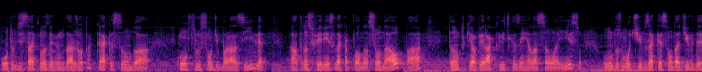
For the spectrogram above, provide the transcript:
Outro destaque que nós devemos dar ao JK é a questão da construção de Brasília, a transferência da capital nacional, tá? Tanto que haverá críticas em relação a isso. Um dos motivos é a questão da dívida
